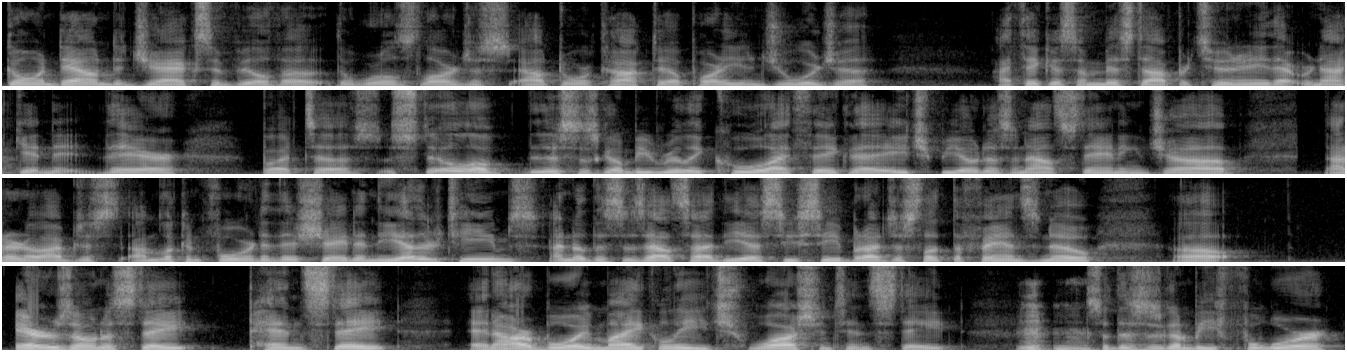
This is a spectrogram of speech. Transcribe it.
going down to Jacksonville, the the world's largest outdoor cocktail party in Georgia, I think it's a missed opportunity that we're not getting it there. But uh, still, uh, this is going to be really cool. I think that HBO does an outstanding job. I don't know. I'm just I'm looking forward to this shade. And the other teams, I know this is outside the SEC, but I just let the fans know: uh, Arizona State, Penn State, and our boy Mike Leach, Washington State. Mm-hmm. So this is going to be four,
